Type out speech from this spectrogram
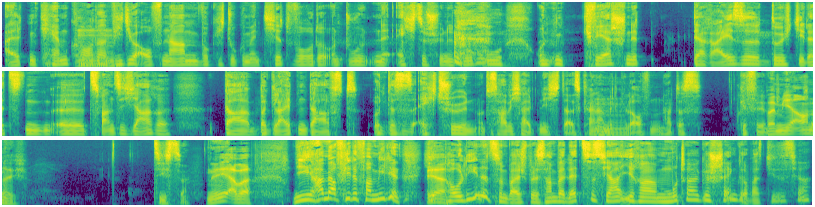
alten Camcorder Videoaufnahmen wirklich dokumentiert wurde und du eine echte schöne Doku und einen Querschnitt der Reise durch die letzten äh, 20 Jahre da begleiten darfst. Und das ist echt schön. Und das habe ich halt nicht. Da ist keiner mitgelaufen und hat das gefilmt. bei mir auch nicht. Siehst du. Nee, aber Nee, haben ja auch viele Familien. Hier Ja. Pauline zum Beispiel, das haben wir letztes Jahr ihrer Mutter geschenkt, oder was dieses Jahr,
